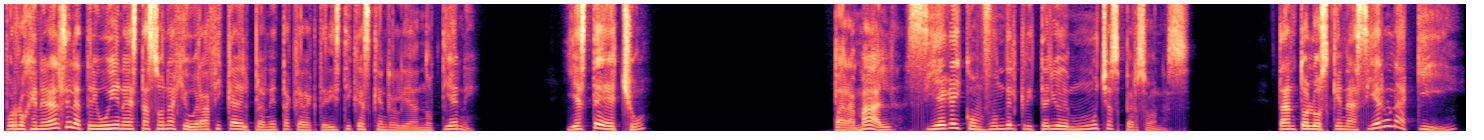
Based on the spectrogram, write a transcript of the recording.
por lo general se le atribuyen a esta zona geográfica del planeta características que en realidad no tiene. Y este hecho, para mal, ciega y confunde el criterio de muchas personas, tanto los que nacieron aquí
